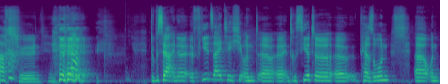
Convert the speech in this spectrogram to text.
Ach, schön. Du bist ja eine äh, vielseitig und äh, äh, interessierte äh, Person äh, und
